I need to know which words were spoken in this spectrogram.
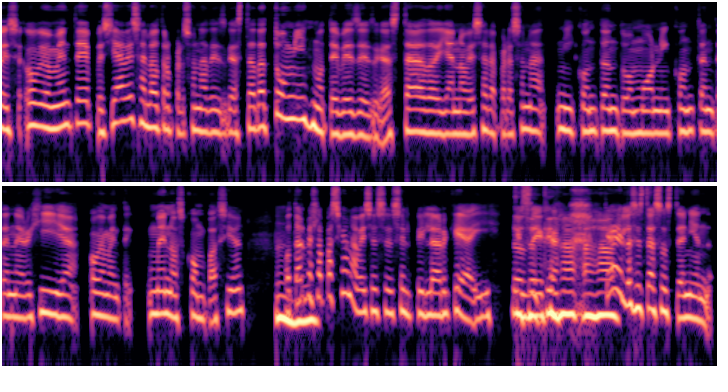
Pues obviamente, pues ya ves a la otra persona desgastada, tú mismo te ves desgastado, ya no ves a la persona ni con tanto amor, ni con tanta energía, obviamente menos compasión, o tal vez la pasión a veces es el pilar que ahí los deja, que ahí los está sosteniendo.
